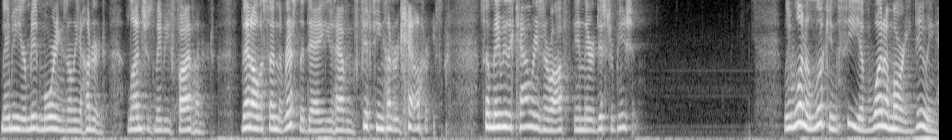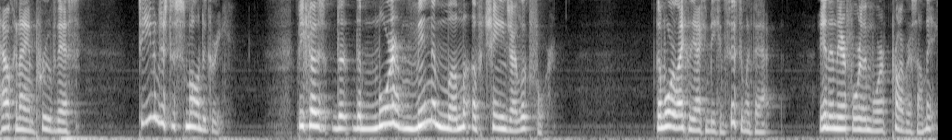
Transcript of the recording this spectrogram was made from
Maybe your mid morning is only 100. Lunch is maybe 500. Then all of a sudden, the rest of the day, you're having 1,500 calories. So maybe the calories are off in their distribution. We want to look and see of what I'm already doing. How can I improve this to even just a small degree? Because the, the more minimum of change I look for, the more likely I can be consistent with that. And then, therefore, the more progress I'll make.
